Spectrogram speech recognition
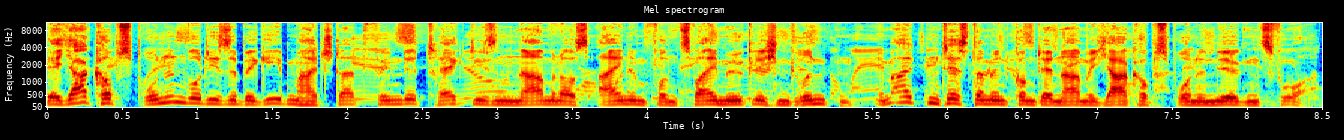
Der Jakobsbrunnen, wo diese Begebenheit stattfindet, trägt diesen Namen aus einem von zwei möglichen Gründen. Im Alten Testament kommt der Name Jakobsbrunnen nirgends vor.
